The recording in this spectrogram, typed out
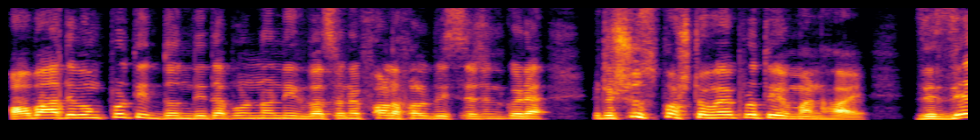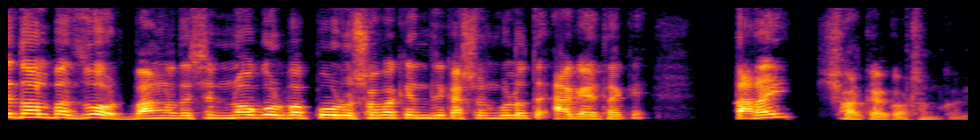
অবাধ এবং প্রতিদ্বন্দ্বিতাপূর্ণ নির্বাচনের ফলাফল বিশ্লেষণ করে এটা সুস্পষ্টভাবে প্রতীয়মান হয় যে যে দল বা জোট বাংলাদেশের নগর বা পৌরসভা কেন্দ্রিক আসনগুলোতে আগায় থাকে, তারাই সরকার গঠন করে।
